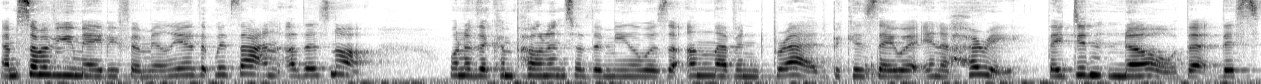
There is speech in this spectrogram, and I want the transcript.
Um, some of you may be familiar with that, and others not. One of the components of the meal was the unleavened bread because they were in a hurry. They didn't know that this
